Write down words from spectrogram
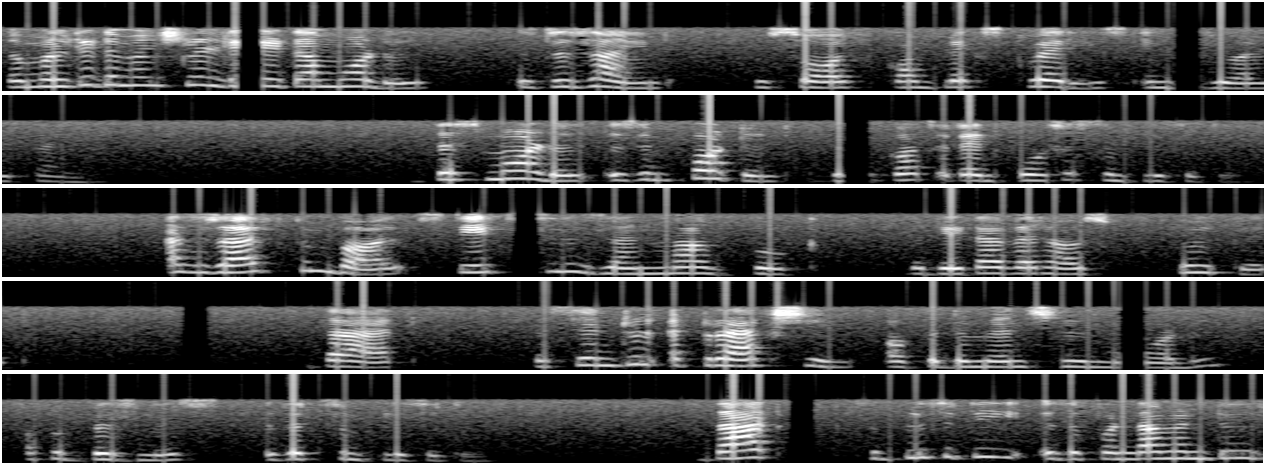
The multidimensional data model is designed to solve complex queries in real time. This model is important because it enforces simplicity. As Ralph Kimball states in his landmark book, The Data Warehouse Toolkit, that the central attraction of the dimensional model of a business is its simplicity. That simplicity is a fundamental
